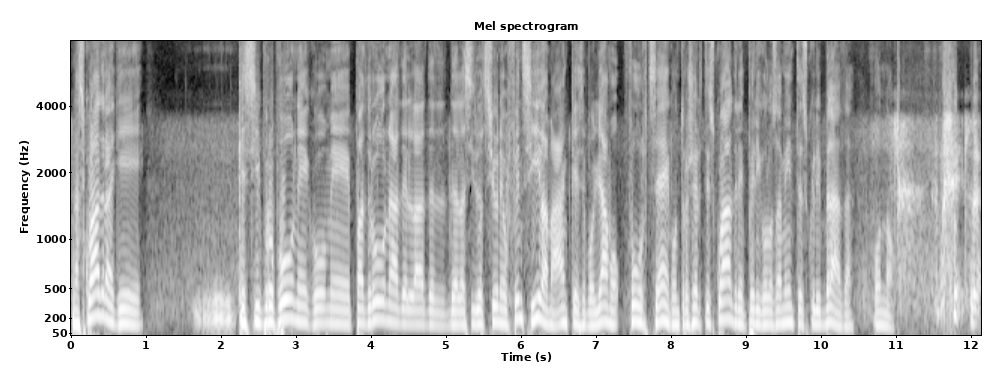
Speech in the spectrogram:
una squadra che, che si propone come padrona della, de, della, situazione offensiva, ma anche se vogliamo, forse eh, contro certe squadre pericolosamente squilibrata, o no? La,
